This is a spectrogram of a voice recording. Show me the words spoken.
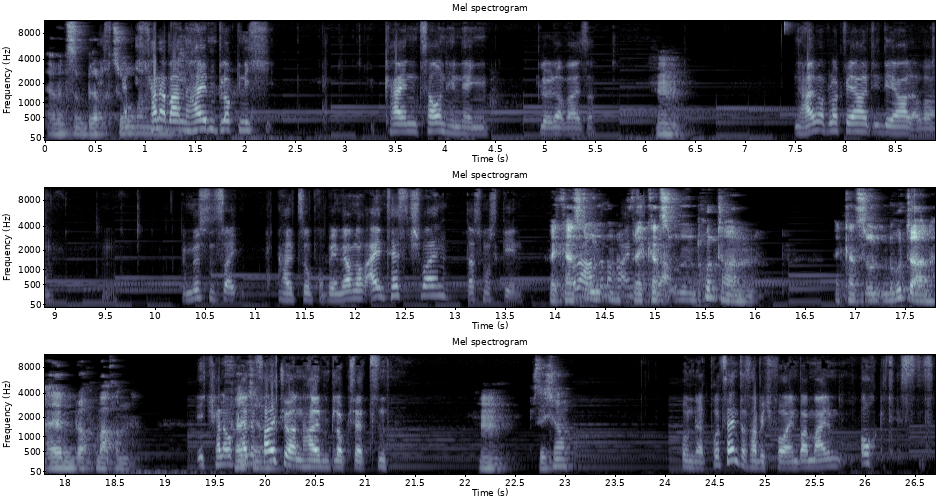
Wenn es einen Block zu hoch Ich kann aber einen halben Block nicht keinen Zaun hinhängen. Blöderweise. Hm. Ein halber Block wäre halt ideal, aber hm. wir müssen es halt so probieren. Wir haben noch ein Testschwein, das muss gehen. Vielleicht kannst, Oder du unten, vielleicht kannst Ja. du unten drunter einen, Vielleicht kannst du unten drunter einen halben Block machen. Ich kann auch Fällt keine Falltür an einen halben Block setzen. Hm. Sicher? 100 Prozent, das habe ich vorhin bei meinem auch getestet.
